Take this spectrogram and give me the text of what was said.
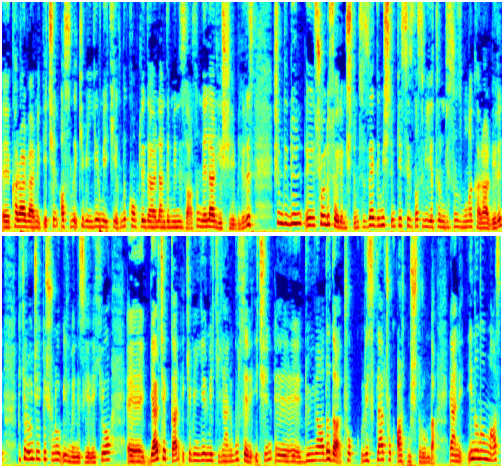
e, karar vermek için aslında 2022 yılını komple değerlendirmeniz lazım. Neler yaşayabiliriz? Şimdi dün e, şöyle söylemiştim size. Demiştim ki siz nasıl bir yatırımcısınız buna karar verin. Bir kere öncelikle şunu bilmeniz gerekiyor. E, gerçekten 2022 yani bu sene için e, dünyada da çok riskler çok artmış durumda. Yani inanılmaz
